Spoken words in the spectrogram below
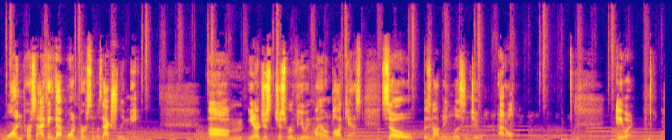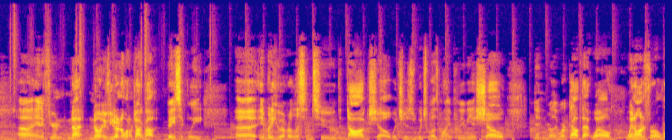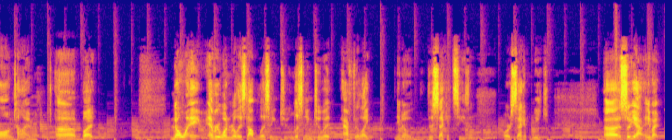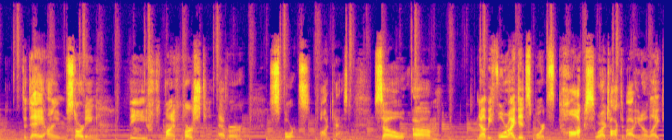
One person, I think that one person was actually me. Um, you know, just just reviewing my own podcast. So, it was not being listened to at all. Anyway, uh, and if you're not no, if you don't know what I'm talking about, basically, uh, anybody who ever listened to the Dog Show, which is which was my previous show, didn't really work out that well. Went on for a long time, uh, but no one, eh, everyone really stopped listening to listening to it after like you know the second season or second week. Uh, so yeah. Anyway, today I'm starting the my first ever sports podcast. So, um, now before I did sports talks where I talked about, you know, like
